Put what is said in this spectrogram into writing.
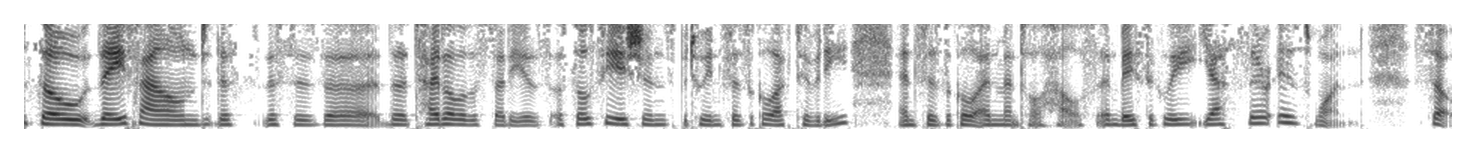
so they found this. This is uh, the title of the study is associations between physical activity and physical and mental health. And basically, yes, there is one. So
